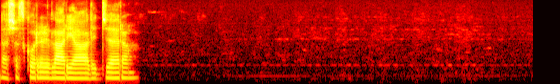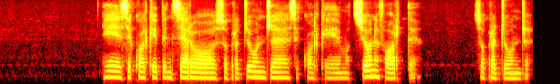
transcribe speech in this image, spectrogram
Lascia scorrere l'aria leggera E se qualche pensiero sopraggiunge, se qualche emozione forte sopraggiunge.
